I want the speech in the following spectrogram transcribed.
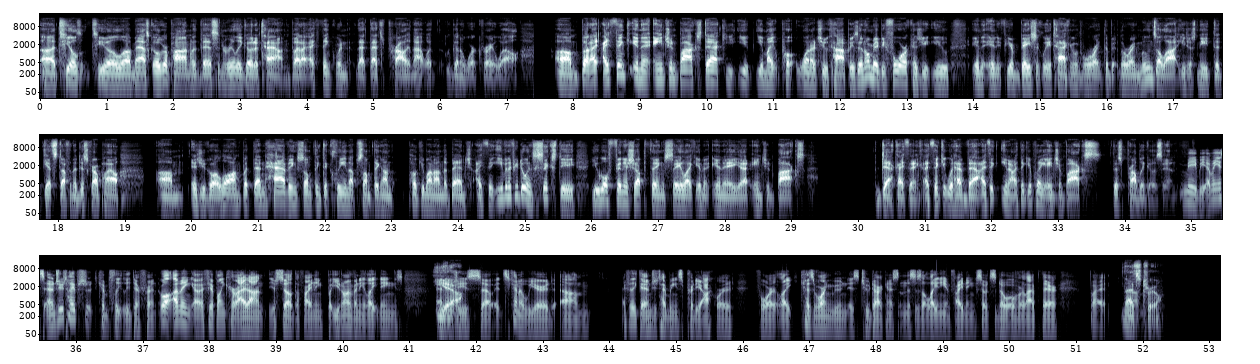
uh, teal teal uh, mask Ogerpon with this and really go to town. But I, I think when that that's probably not what going to work very well. Um, but I, I, think in an ancient box deck, you, you, you, might put one or two copies in, or maybe four, because you you in, in, if you're basically attacking with roaring, the, the roaring moons a lot, you just need to get stuff in the discard pile um, as you go along. But then having something to clean up something on Pokemon on the bench, I think even if you're doing 60, you will finish up things, say like in a, in a uh, ancient box deck. I think. I think it would have that. I think you know. I think you're playing ancient box. This probably goes in. Maybe. I mean, its energy types are completely different. Well, I mean, uh, if you're playing Koraidon, you still have the fighting, but you don't have any lightnings energies, yeah. so it's kind of weird. Um, I feel like the energy typing is pretty awkward for like because Roaring Moon is two darkness and this is a lightning and fighting, so it's no overlap there. But that's um, true.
